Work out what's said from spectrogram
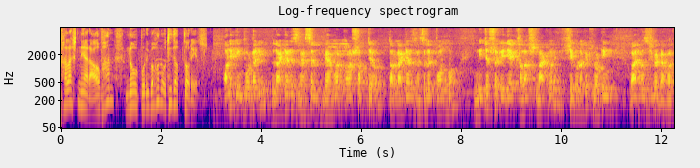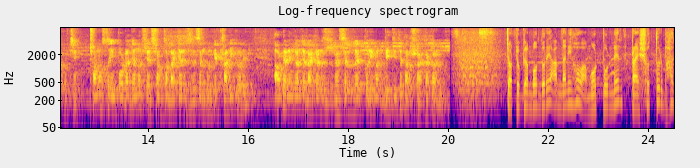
খালাস নেয়ার আহ্বান নৌ পরিবহন অধিদপ্তরের। অনেক ইম্পোর্টারই লাইটারেজ ভেসেল ব্যবহার করা সত্ত্বেও তার লাইটারেজ ভেসেলের পণ্য নিজস্ব এরিয়ায় খালাস না করে সেগুলোকে ফ্লোটিং ওয়ার হাউস হিসেবে ব্যবহার করছে। সমস্ত ইম্পোর্টার যেন সে সমস্ত লাইটারেজ ভেসেলগুলোকে খালি করে আউটার এঙ্কারেজে লাইটারেজ ভেসেলের পরিমাণ বৃদ্ধিতে তারা সহায়তা করেন। চট্টগ্রাম বন্দরে আমদানি হওয়া মোট পণ্যের প্রায় সত্তর ভাগ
